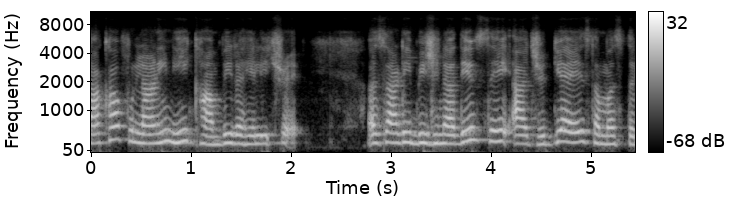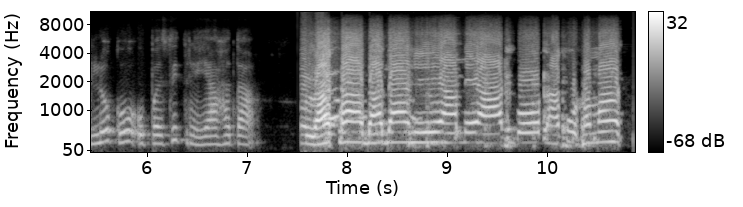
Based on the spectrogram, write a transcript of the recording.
લાખા ફુલાણીની ખાંભી રહેલી છે. અષાઢી બીજના દિવસે આ જગ્યાએ સમસ્ત લોકો ઉપસ્થિત રહ્યા હતા. લાખા દાદા ને આમે આટકોટ આખું સમસ્ત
